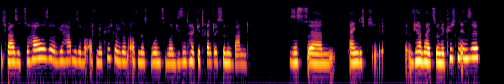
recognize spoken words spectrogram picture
Ich war so zu Hause und wir haben so eine offene Küche und so ein offenes Wohnzimmer. Und die sind halt getrennt durch so eine Wand. Das ist ähm, eigentlich, wir haben halt so eine Kücheninsel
